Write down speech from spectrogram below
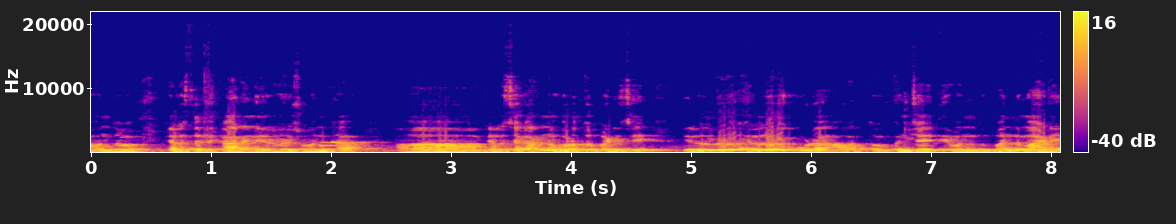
ಒಂದು ಕೆಲಸದಲ್ಲಿ ಕಾರ್ಯನಿರ್ವಹಿಸುವಂತ ಕೆಲಸಗಾರನ್ನು ಹೊರತುಪಡಿಸಿ ಎಲ್ಲರೂ ಎಲ್ಲರೂ ಕೂಡ ಅವತ್ತು ಪಂಚಾಯಿತಿ ಒಂದು ಬಂದ್ ಮಾಡಿ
